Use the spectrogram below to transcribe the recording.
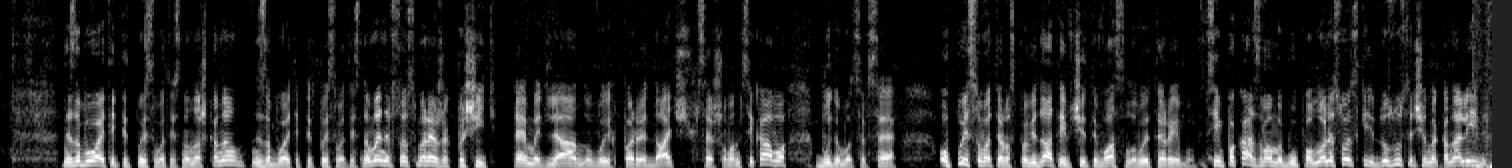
Не забувайте підписуватись на наш канал, не забувайте підписуватись на мене в соцмережах. Пишіть теми для нових передач, все, що вам цікаво. Будемо це все описувати, розповідати і вчити вас ловити рибу. Всім пока! З вами був Павло Лісоцький. До зустрічі на каналі Ібіс.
